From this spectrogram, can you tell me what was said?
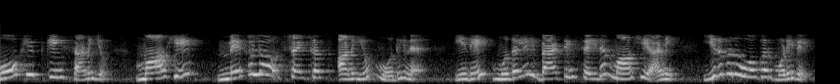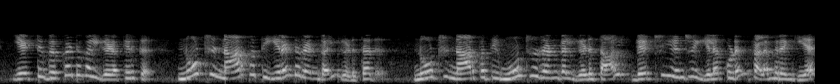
மோஹித் கிங்ஸ் அணியும் மாஹே மெகலோ ஸ்ட்ரைக்கர்ஸ் அணியும் மோதின. இதில் முதலில் பேட்டிங் செய்த மாஹே அணி இருபது ஓவர் முடிவில் எட்டு விக்கெட்டுகள் இழப்பிற்கு நூற்று நாற்பத்தி இரண்டு ரன்கள் எடுத்தது. நூற்று நாற்பத்தி மூன்று ரன்கள் எடுத்தால் வெற்றி என்ற இலக்குடன் களமிறங்கிய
